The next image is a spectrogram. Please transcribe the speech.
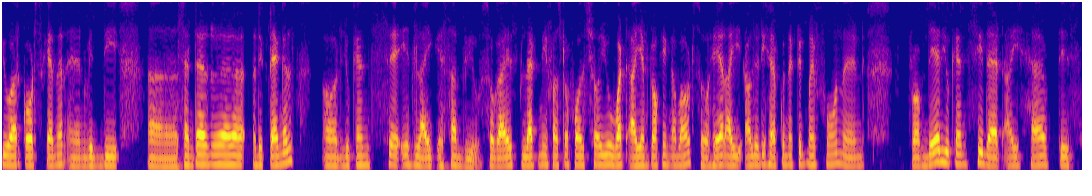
QR code scanner and with the uh, center uh, rectangle or you can say it like a sub view. So guys let me first of all show you what I am talking about. So here I already have connected my phone and from there you can see that I have this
